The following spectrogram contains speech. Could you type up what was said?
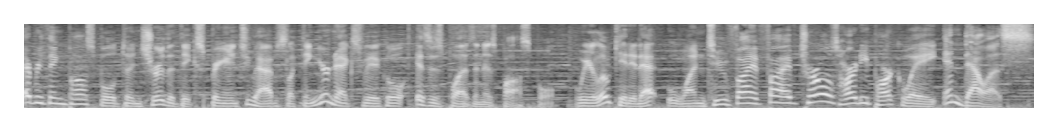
everything possible to ensure that the experience you have selecting your next vehicle is as pleasant as possible. We are located at 1255 Charles Hardy Parkway in Dallas.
